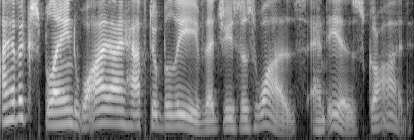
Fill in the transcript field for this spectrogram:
I have explained why I have to believe that Jesus was and is God.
